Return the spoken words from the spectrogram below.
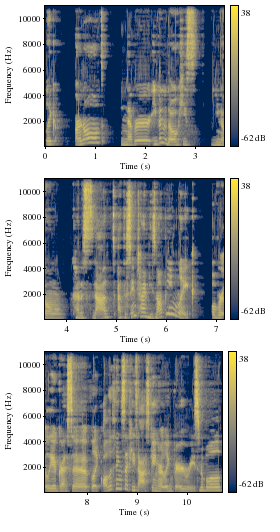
like Arnold never, even though he's you know kind of snapped, at the same time he's not being like overtly aggressive. Like all the things that he's asking are like very reasonable.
